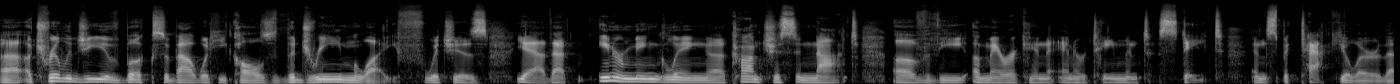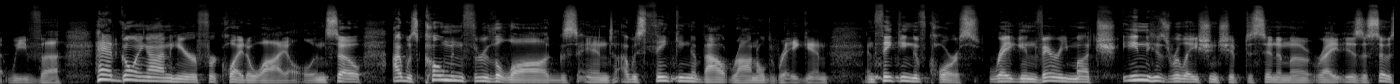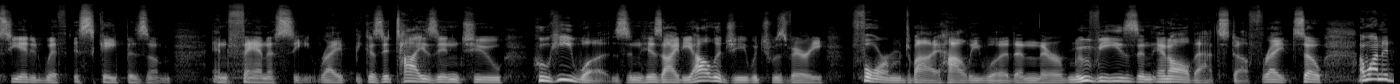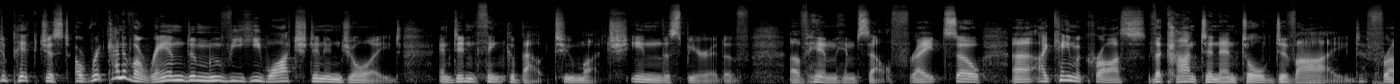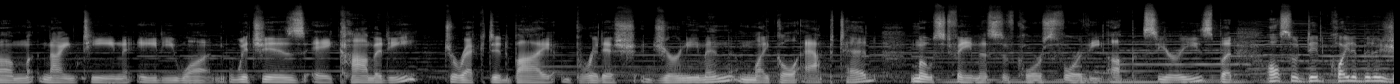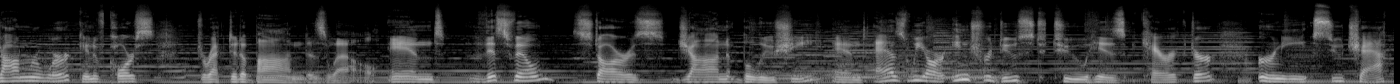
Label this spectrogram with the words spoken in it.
uh, a trilogy of books about what he calls the dream life, which is, yeah, that intermingling, uh, conscious and not, of the American entertainment state and spectacular that we've uh, had going on here for quite a while. And so I was combing through the logs and I was thinking about Ronald Reagan and thinking, of course, Reagan very much in his relationship to cinema, right, is associated with escapism and fantasy, right? Because it ties into who he was and his ideology, which was very formed by Hollywood and their movies and, and all that stuff, right? So I wanted to pick just a kind of a random movie he watched and enjoyed and didn't think about too much in the spirit of of him himself, right? So uh, I came across The Continental Divide from 1981, which is a comedy directed by British journeyman Michael Apted, most famous, of course, for the Up series, but also did quite a bit of genre work and, of course, directed a Bond as well. And this film stars John Belushi, and as we are introduced to his character, Ernie Souchak,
